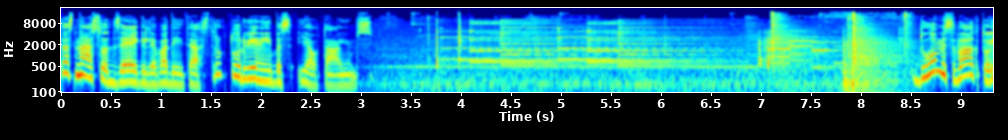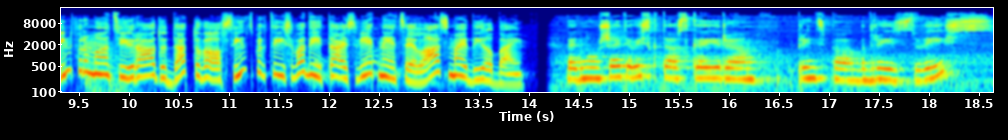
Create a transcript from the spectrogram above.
Tas nesot zēgļa vadītās struktūra vienības jautājums. Domas vākto informāciju rādu datu valsts inspekcijas vadītājas vietniecei Lāsmai Dilbai. Bet nu, šeit jau izskatās, ka ir um, principā gandrīz viss,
